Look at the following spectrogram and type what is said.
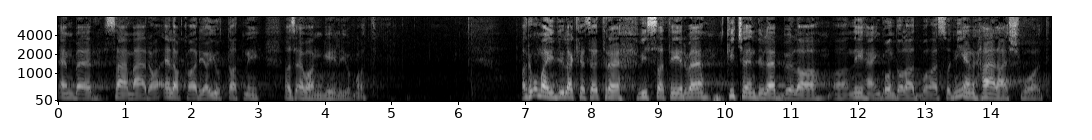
ember számára el akarja juttatni az evangéliumot. A római gyülekezetre visszatérve kicsendül ebből a, a néhány gondolatból az, hogy milyen hálás volt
